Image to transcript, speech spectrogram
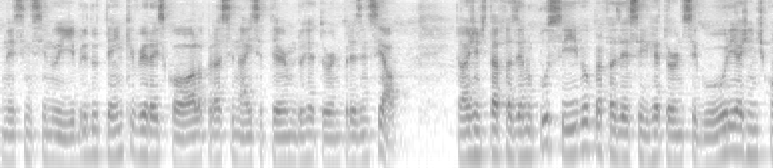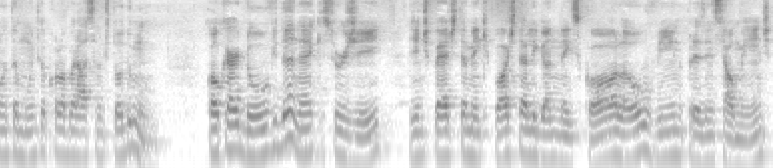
nesse ensino híbrido, tem que vir à escola para assinar esse termo do retorno presencial. Então, a gente está fazendo o possível para fazer esse retorno seguro e a gente conta muito com a colaboração de todo mundo. Qualquer dúvida né, que surgir, a gente pede também que pode estar ligando na escola ou vindo presencialmente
